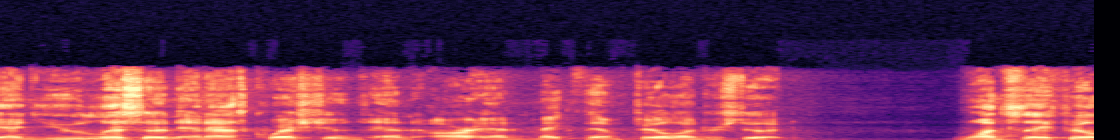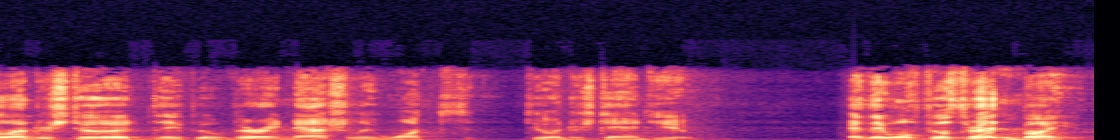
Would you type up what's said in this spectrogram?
and you listen and ask questions and are and make them feel understood. Once they feel understood, they feel very naturally want to understand you. And they won't feel threatened by you.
